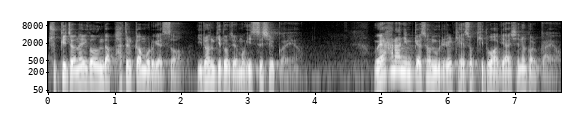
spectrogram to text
죽기 전에 이거 응답 받을까 모르겠어. 이런 기도 제목이 있으실 거예요. 왜 하나님께서는 우리를 계속 기도하게 하시는 걸까요?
